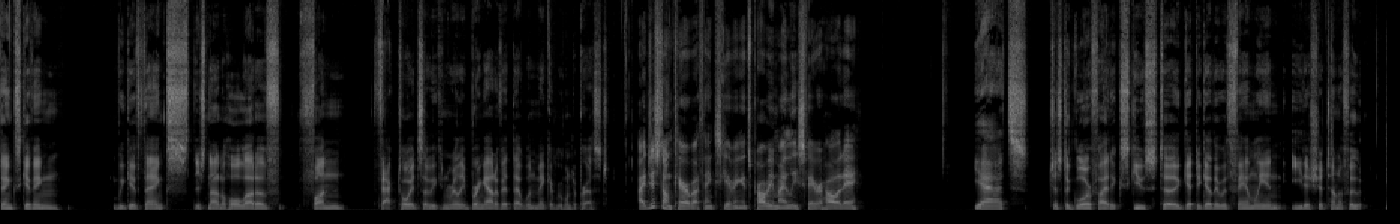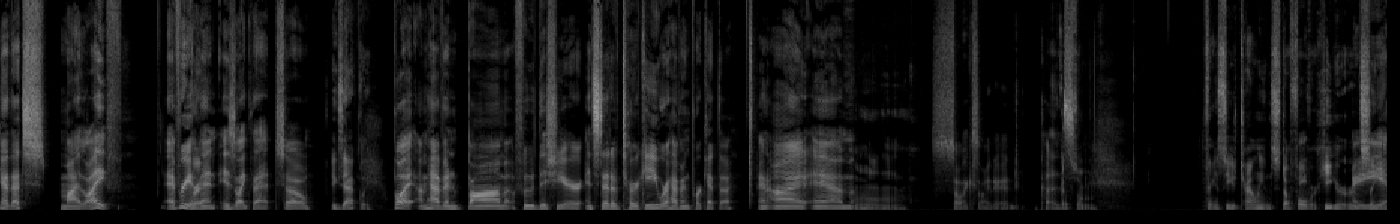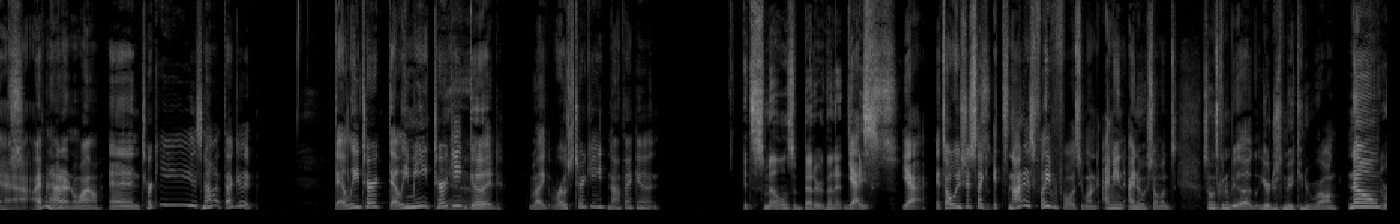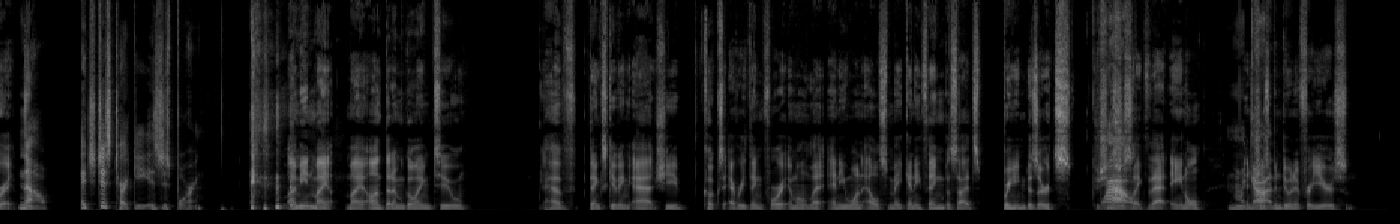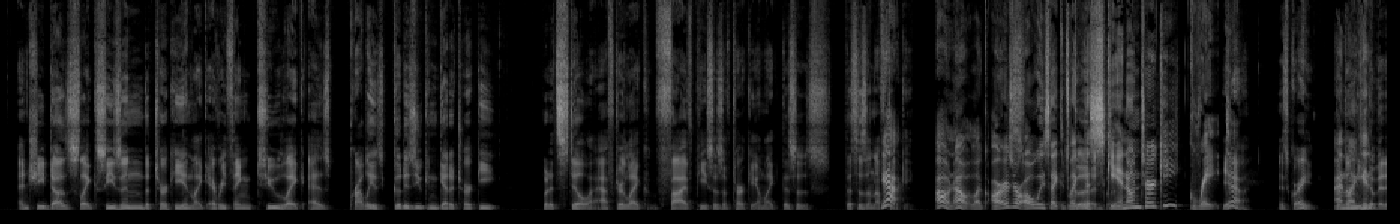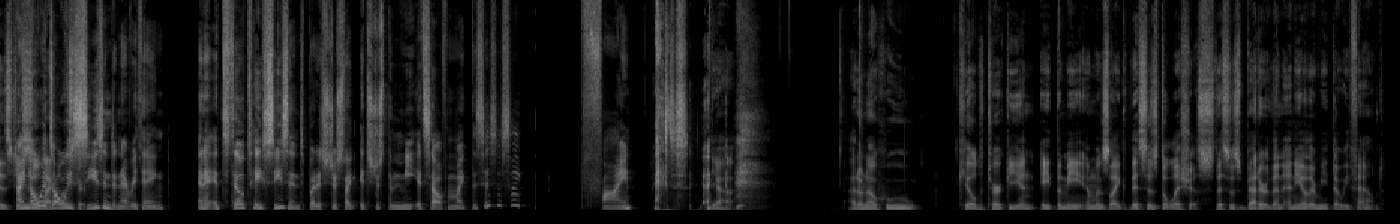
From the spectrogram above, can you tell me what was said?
Thanksgiving, we give thanks. There's not a whole lot of fun factoids that we can really bring out of it that wouldn't make everyone depressed. I just don't care about Thanksgiving. It's probably my least favorite holiday. Yeah, it's just a glorified excuse to get together with family and eat a shit ton of food. Yeah, that's my life. Every Right. event is like that. So, Exactly. but I'm having bomb food this year. Instead of turkey, we're having porchetta. And I am Mm, so excited cuz got some fancy Italian stuff over here. It seems. yeah, I haven't had it in a while, and turkey is not that good. Deli turk, deli meat turkey, Yeah. good. Like roast turkey, not that good. It smells better than it Yes. tastes. Yeah, it's always just like it's not as flavorful as you want. I mean, I know someone's someone's gonna be like, "You're just making it wrong." No, Right. no, it's just turkey. It's just boring. I mean, my my aunt that I'm going to have Thanksgiving at, she cooks everything for it and won't let anyone else make anything besides bringing desserts because she's just like that anal, Oh my and she's been doing it for years. And she does like season the turkey and like everything to like as probably as good as you can get a turkey, but it's still after like five pieces of turkey. I'm like, this is this is enough Yeah. turkey. oh no, like ours are always like It's like good, the but- skin on turkey, great. Yeah, it's great. But And, the like, meat it- of it is just I know so it's always seasoned and everything, and it, it still tastes seasoned, but it's just like it's just the meat itself. I'm like, this is just like fine. yeah. I don't know who killed turkey and ate the meat and was like, this is delicious. This is better than any other meat that we found.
